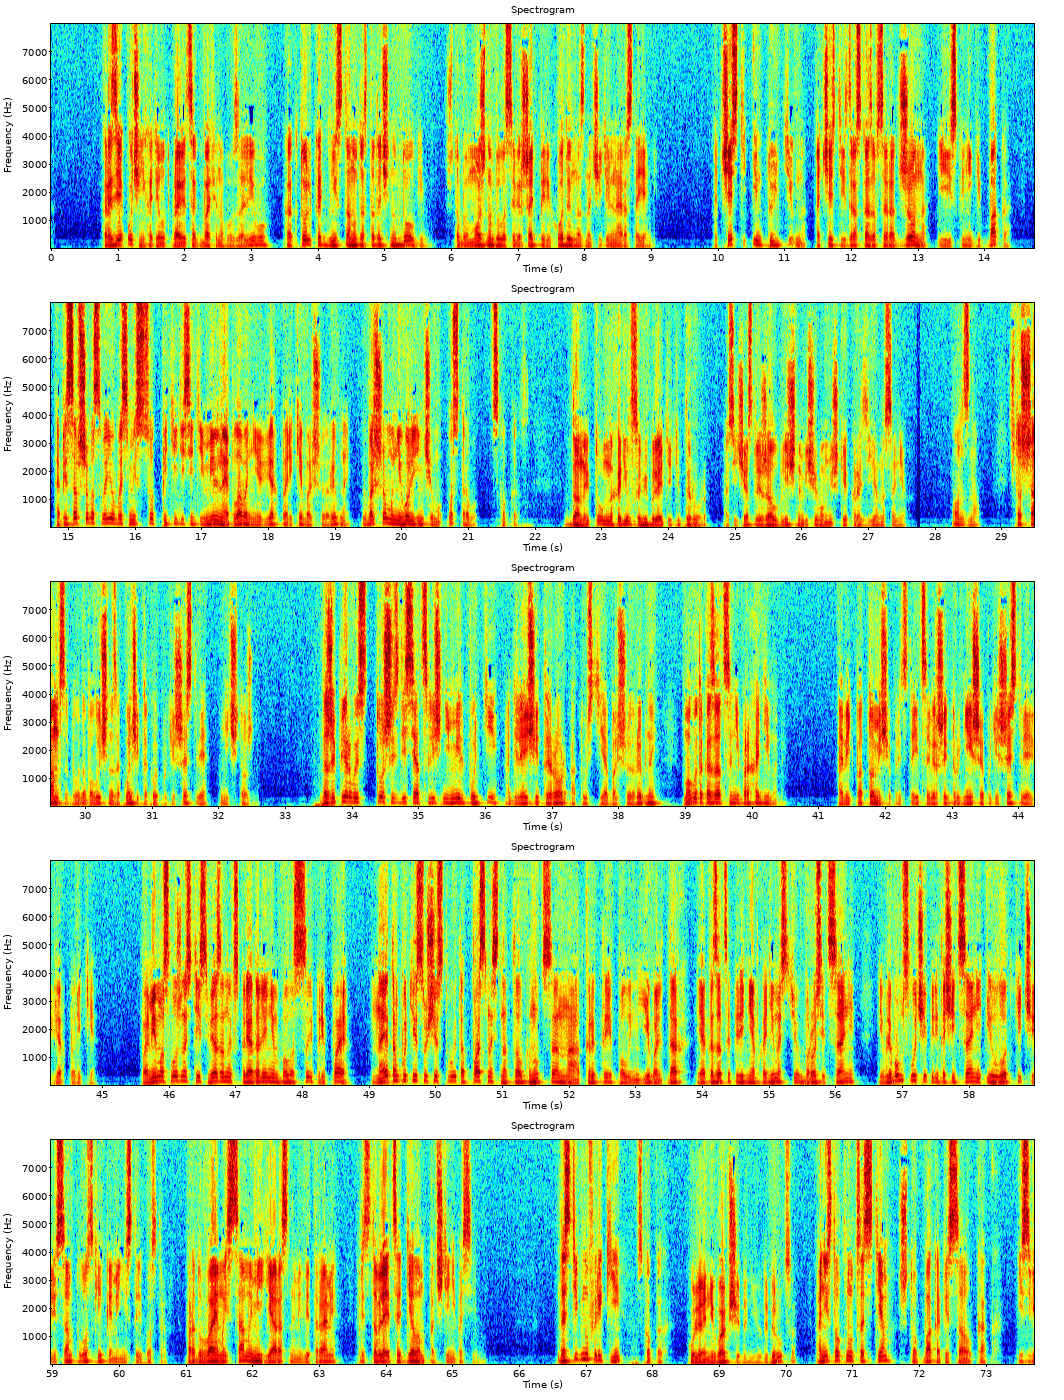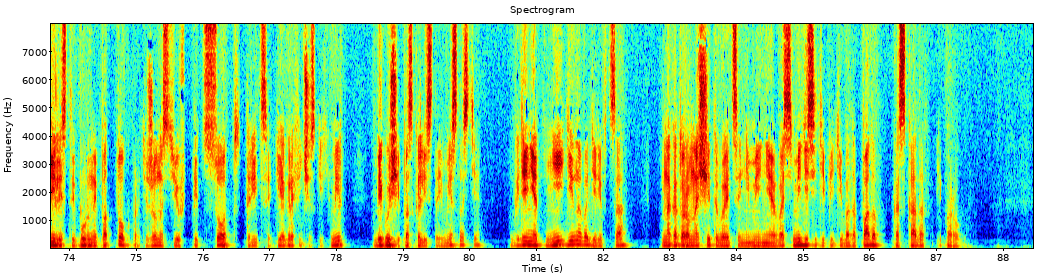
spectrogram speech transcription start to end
Кразье очень хотел отправиться к Баффинову заливу, как только дни станут достаточно долгими, чтобы можно было совершать переходы на значительное расстояние. Отчасти интуитивно, отчасти из рассказов сэра Джона и из книги Бака, описавшего свое 850-мильное плавание вверх по реке Большой Рыбной к большому невольничьему острову в скобках. Данный том находился в библиотеке террора, а сейчас лежал в личном вещевом мешке Кразье на санях. Он знал, что шансы благополучно закончить такое путешествие ничтожны. Даже первые 160 с лишним миль пути, отделяющие террор от устья Большой Рыбной, могут оказаться непроходимыми. А ведь потом еще предстоит совершить труднейшее путешествие вверх по реке. Помимо сложностей, связанных с преодолением полосы припая, на этом пути существует опасность натолкнуться на открытые полыньи во льдах и оказаться перед необходимостью бросить сани и в любом случае перетащить сани и лодки через сам плоский каменистый остров, продуваемый самыми яростными ветрами представляется делом почти непосильным. Достигнув реки, в скобках, коли они вообще до нее доберутся, они столкнутся с тем, что Бак описал как извилистый бурный поток протяженностью в 530 географических миль, бегущий по скалистой местности, где нет ни единого деревца, на котором насчитывается не менее 85 водопадов, каскадов и порогов.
